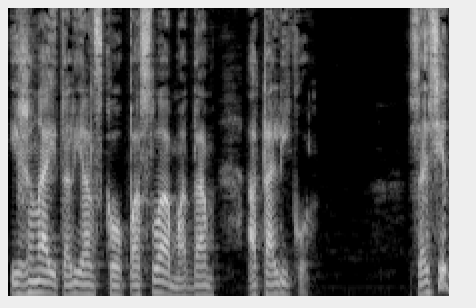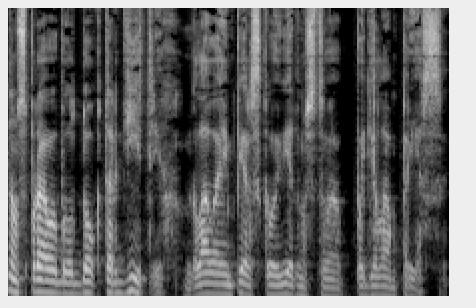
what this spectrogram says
и жена итальянского посла мадам Аталико. Соседом справа был доктор Дитрих, глава имперского ведомства по делам прессы.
